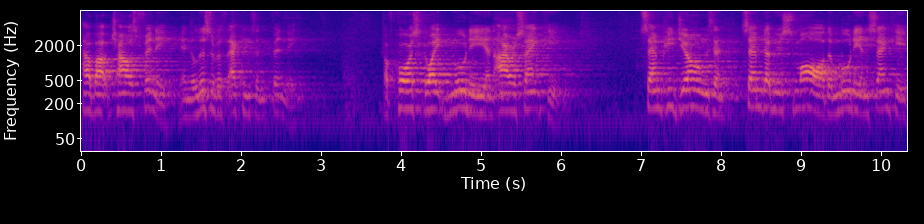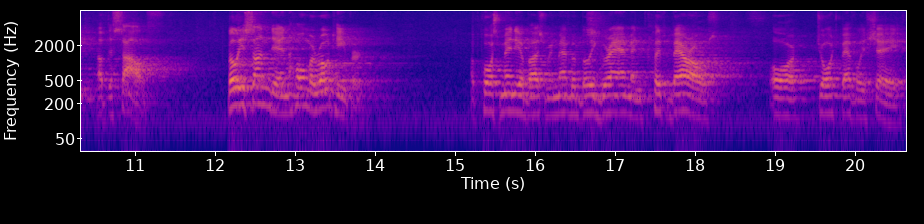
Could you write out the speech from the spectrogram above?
How about Charles Finney and Elizabeth Atkinson Finney? Of course, Dwight Moody and Ira Sankey. Sam P. Jones and Sam W. Small, the Moody and Sankey of the South. Billy Sunday and Homer Rodeheaver. Of course, many of us remember Billy Graham and Cliff Barrows or George Beverly Shea.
